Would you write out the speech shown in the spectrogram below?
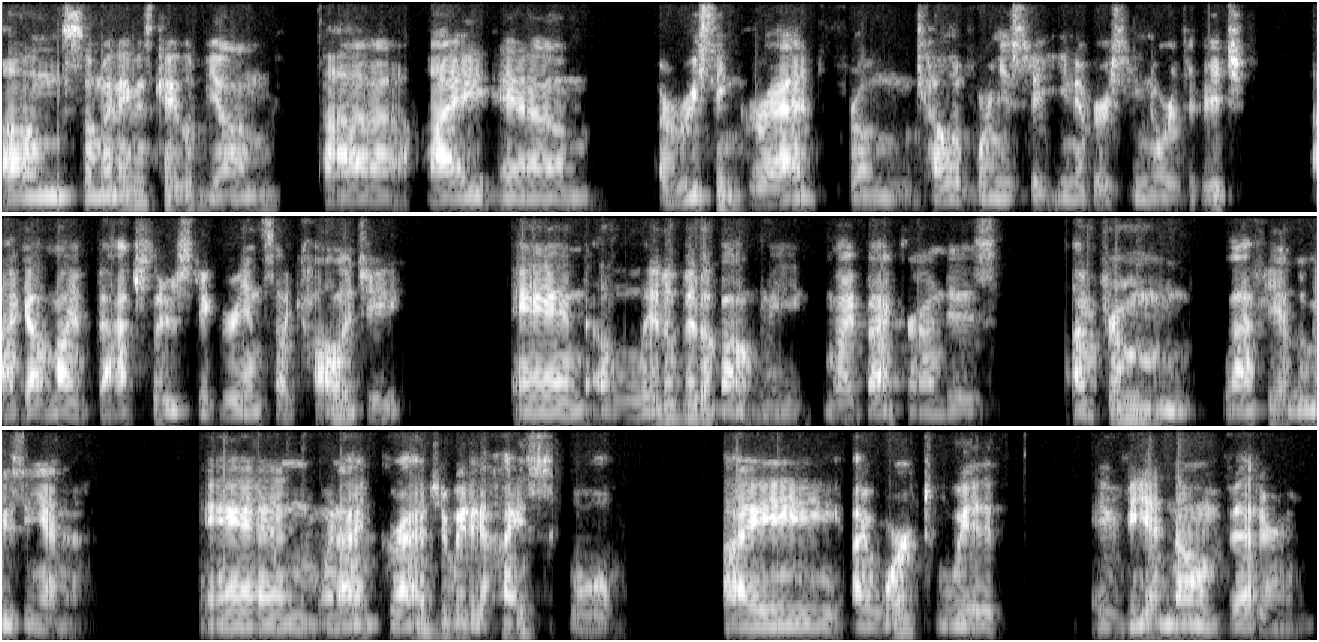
Um, so my name is Caleb Young. Uh, I am a recent grad from California State University, Northridge. I got my bachelor's degree in psychology. And a little bit about me, my background is I'm from Lafayette, Louisiana. And when I graduated high school, I I worked with a Vietnam veteran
